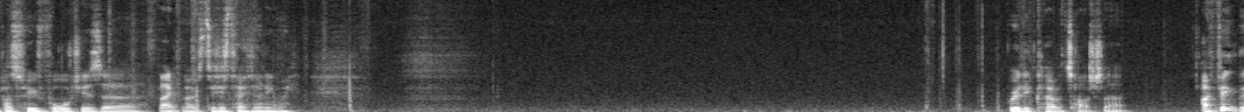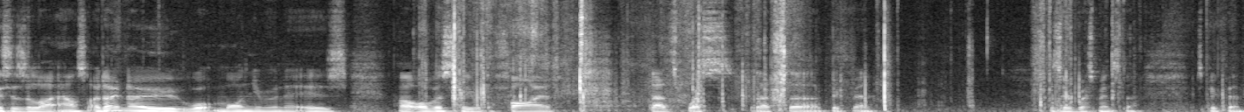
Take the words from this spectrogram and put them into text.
Plus, who forges uh, banknotes these days anyway? Really clever touch that. I think this is a lighthouse. I don't know what monument it is. Uh, obviously, with the five, that's West. That's uh, Big Ben. That's Westminster. It's Big Ben.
